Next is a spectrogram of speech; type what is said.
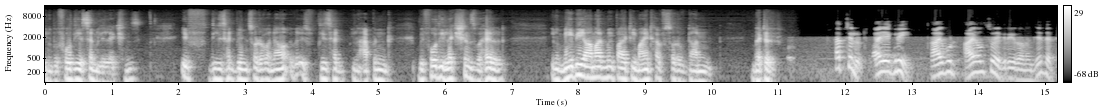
you know before the assembly elections. If these had been sort of announced, if these had you know, happened before the elections were held, you know, maybe Aam Aadmi Party might have sort of done better. Absolutely, I agree. I would, I also agree, Ronojoy, that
